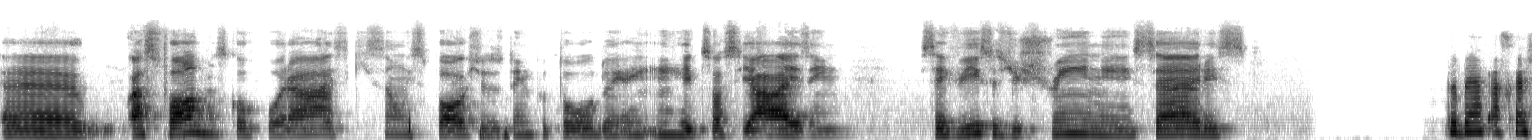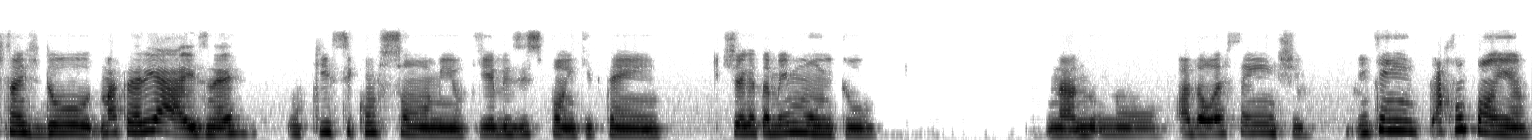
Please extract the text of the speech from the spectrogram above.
é, as formas corporais que são expostas o tempo todo em, em, redes sociais, em serviços de streaming, em séries. Também as questões do materiais, né? O que se consome, o que eles expõem que tem, chega também muito na, no, no adolescente, em quem acompanha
